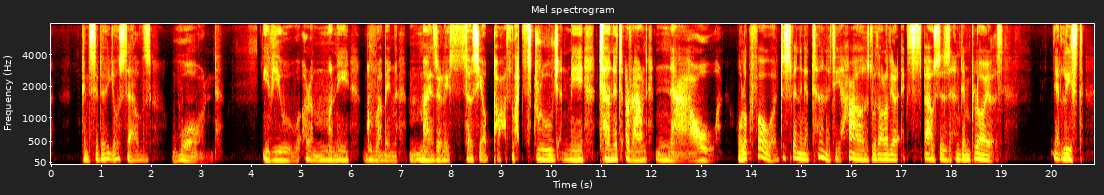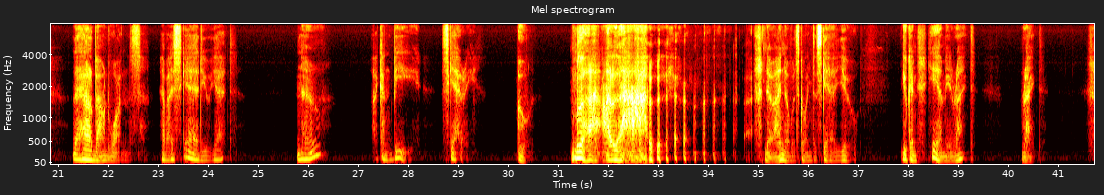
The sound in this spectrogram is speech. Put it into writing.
Consider yourselves warned. If you are a money grubbing, miserly sociopath like Scrooge and me, turn it around now. Or look forward to spending eternity housed with all of your ex spouses and employers. At least the hellbound ones. Have I scared you yet? No? I can be scary. Boo. no, I know what's going to scare you. You can hear me, right? Right.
